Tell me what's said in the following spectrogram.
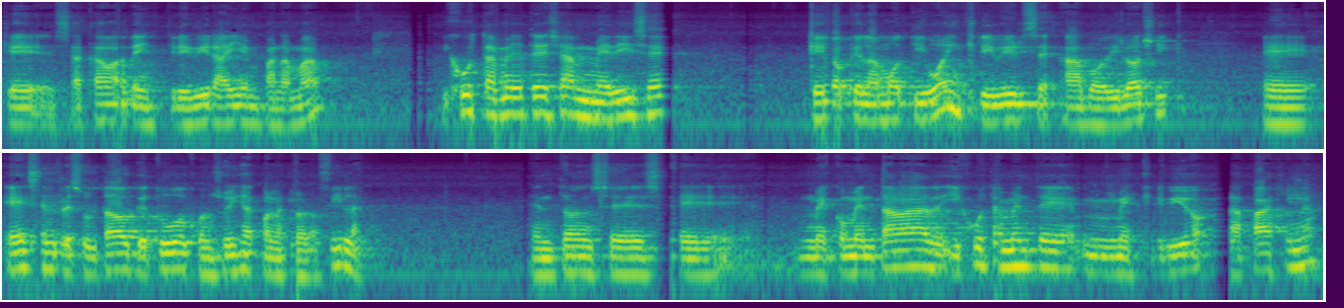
que se acaba de inscribir ahí en Panamá, y justamente ella me dice que lo que la motivó a inscribirse a Bodylogic eh, es el resultado que tuvo con su hija con la clorofila. Entonces, eh, me comentaba y justamente me escribió la página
